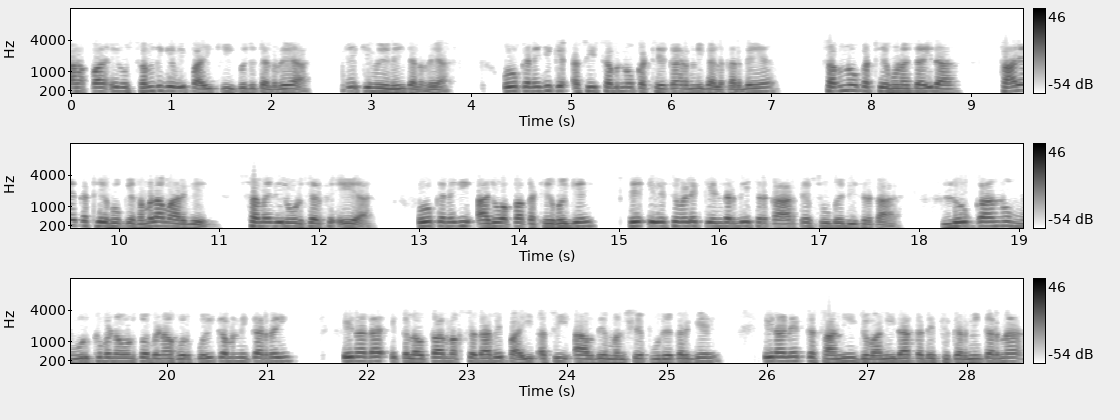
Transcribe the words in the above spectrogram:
ਆਪਾਂ ਇਹਨੂੰ ਸਮਝੀਏ ਵੀ ਭਾਈ ਕੀ ਕੁਝ ਚੱਲ ਰਿਹਾ ਇਹ ਕਿਵੇਂ ਨਹੀਂ ਚੱਲ ਰਿਹਾ। ਉਹ ਕਹਿੰਦੇ ਜੀ ਕਿ ਅਸੀਂ ਸਭ ਨੂੰ ਇਕੱਠੇ ਕਰਨ ਦੀ ਗੱਲ ਕਰਦੇ ਹਾਂ। ਸਭ ਨੂੰ ਇਕੱਠੇ ਹੋਣਾ ਚਾਹੀਦਾ। ਸਾਰੇ ਇਕੱਠੇ ਹੋ ਕੇ ਹਮਲਾ ਮਾਰ ਗਏ ਸਮੇਂ ਦੀ ਲੋੜ ਸਿਰਫ ਇਹ ਆ। ਉਹ ਕਹਿੰਦੇ ਜੀ, ਆਜੋ ਆਪਾਂ ਇਕੱਠੇ ਹੋਈਏ ਤੇ ਇਸ ਵੇਲੇ ਕੇਂਦਰ ਦੀ ਸਰਕਾਰ ਤੇ ਸੂਬੇ ਦੀ ਸਰਕਾਰ। ਲੋਕਾਂ ਨੂੰ ਮੂਰਖ ਬਣਾਉਣ ਤੋਂ ਬਿਨਾ ਹੋਰ ਕੋਈ ਕੰਮ ਨਹੀਂ ਕਰ ਰਹੀ। ਇਹਨਾਂ ਦਾ ਇਕਲੌਤਾ ਮਕਸਦ ਆ ਵੀ ਭਾਈ ਅਸੀਂ ਆਪਦੇ ਮਨਸ਼ੇ ਪੂਰੇ ਕਰਗੇ ਇਹਨਾਂ ਨੇ ਕਿਸਾਨੀ ਜਵਾਨੀ ਦਾ ਕਦੇ ਫਿਕਰ ਨਹੀਂ ਕਰਨਾ।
